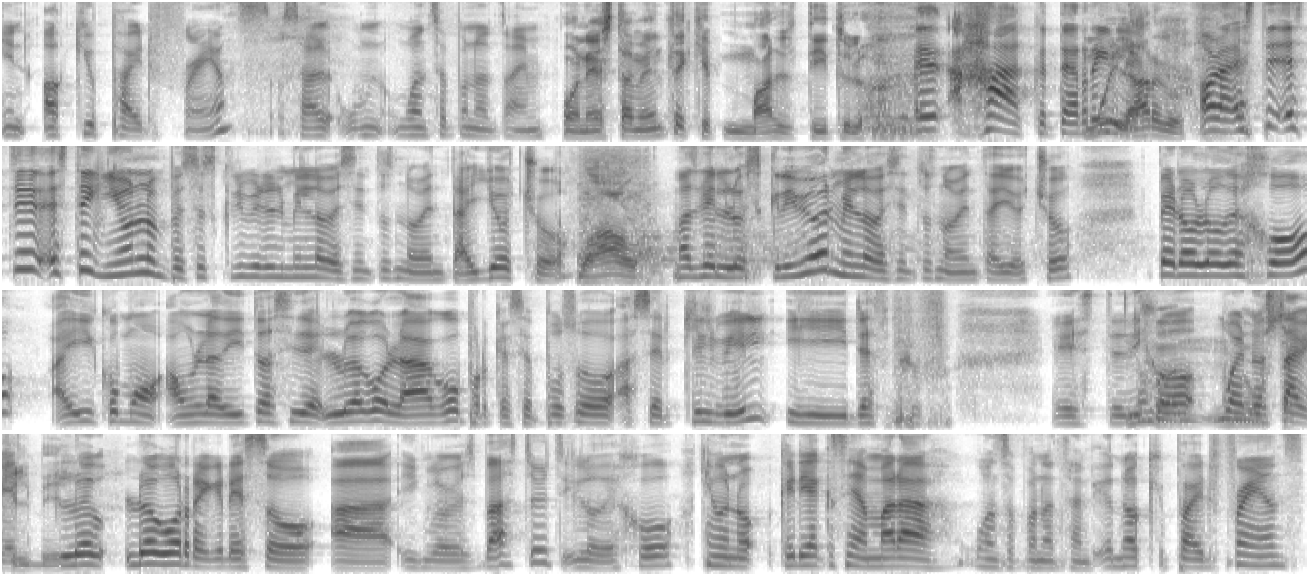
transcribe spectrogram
in Occupied France, o sea, un Once Upon a Time. Honestamente, qué mal título. Eh, ajá, qué terrible. Muy largo. Ahora, este, este, este guion lo empezó a escribir en 1998. Wow. Más bien lo escribió en 1998, pero lo dejó ahí como a un ladito así de luego la hago porque se puso a hacer Kill Bill y Death Proof. Este, No dijo, no me bueno, está bien. Luego, luego regresó a Inglourious Bastards y lo dejó. Y bueno, quería que se llamara Once Upon a Time in Occupied France.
